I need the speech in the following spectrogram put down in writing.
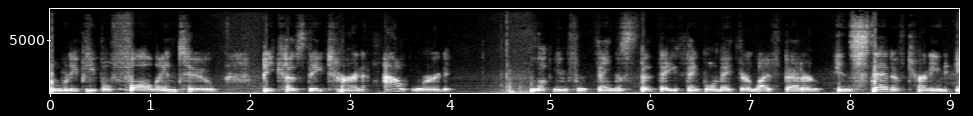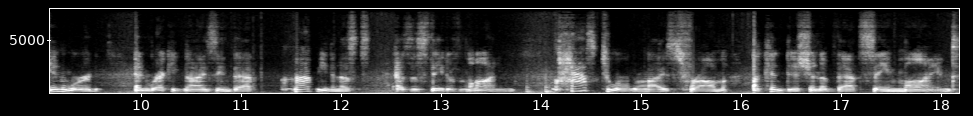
so many people fall into because they turn outward looking for things that they think will make their life better instead of turning inward and recognizing that happiness as a state of mind has to arise from a condition of that same mind.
